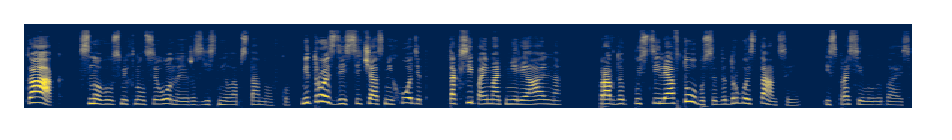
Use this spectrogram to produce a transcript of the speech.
Как? Снова усмехнулся он и разъяснил обстановку. Метро здесь сейчас не ходит, такси поймать нереально. Правда, пустили автобусы до другой станции. И спросил, улыбаясь.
